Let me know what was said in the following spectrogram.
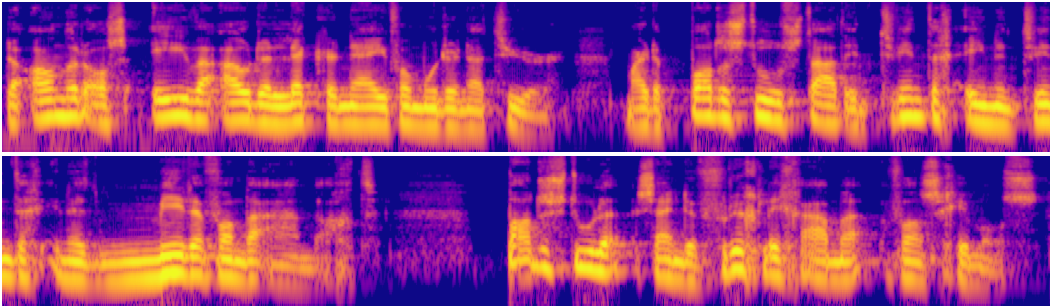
de ander als eeuwenoude lekkernij van moeder natuur. Maar de paddenstoel staat in 2021 in het midden van de aandacht. Paddenstoelen zijn de vruchtlichamen van schimmels,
